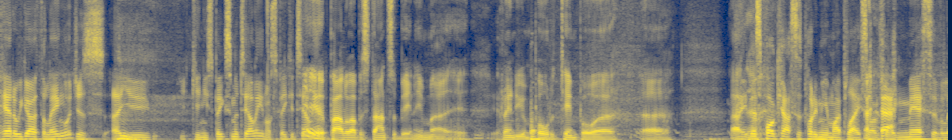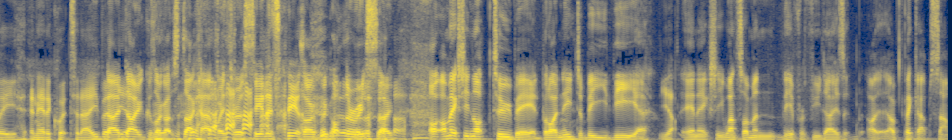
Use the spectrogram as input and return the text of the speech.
how do we go with the language? Is are you can you speak some Italian or speak Italian? Yeah, parlo abbastanza bene, ma eh, prendi un po' di tempo. Uh, uh, Hey, this podcast is putting me in my place, so I'm feeling massively inadequate today. But no, yeah. don't, because I got stuck halfway through a sentence here, so I forgot the rest. So I'm actually not too bad, but I need to be there. Yeah. And actually, once I'm in there for a few days, I, I pick up some.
